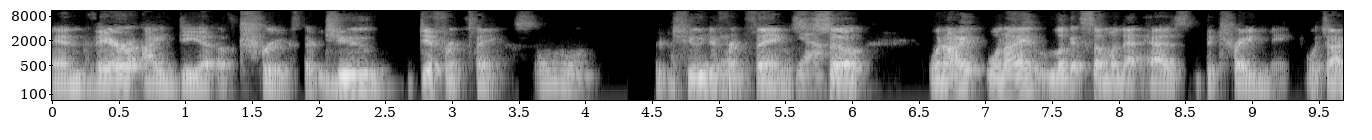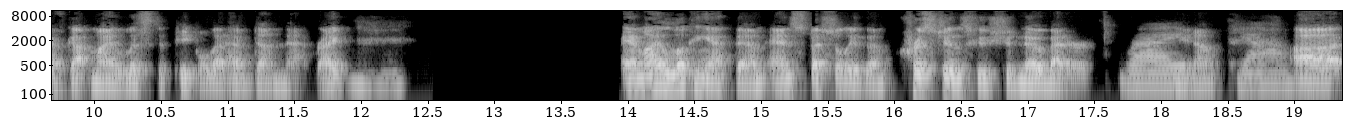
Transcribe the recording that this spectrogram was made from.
and their idea of truth. They're two different things. Ooh. They're two different good. things. Yeah. So when I when I look at someone that has betrayed me, which I've got my list of people that have done that, right? Mhm. Am I looking at them and especially the Christians who should know better, right you know? yeah Uh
